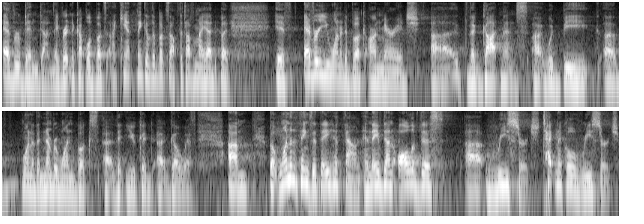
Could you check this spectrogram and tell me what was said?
ever been done. They've written a couple of books, and I can't think of the books off the top of my head, but if ever you wanted a book on marriage, uh, the Gottmans uh, would be uh, one of the number one books uh, that you could uh, go with. Um, but one of the things that they have found, and they've done all of this uh, research, technical research,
